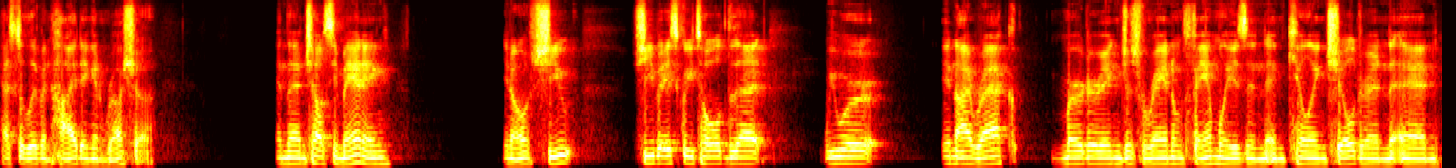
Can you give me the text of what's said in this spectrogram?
has to live in hiding in Russia. And then Chelsea Manning, you know, she she basically told that we were in Iraq murdering just random families and, and killing children and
